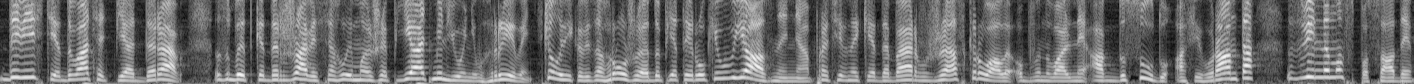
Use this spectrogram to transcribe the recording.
225 дерев. Збитки державі сягли майже 5 мільйонів гривень. Чоловікові загрожує до 5 років ув'язнення. Працівники ДБР вже скерували обвинувальний акт до суду, а фігуранта звільнено з посади.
